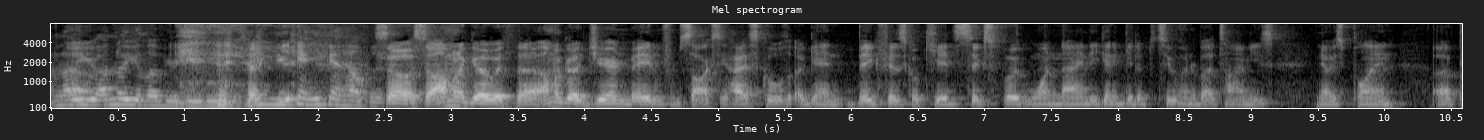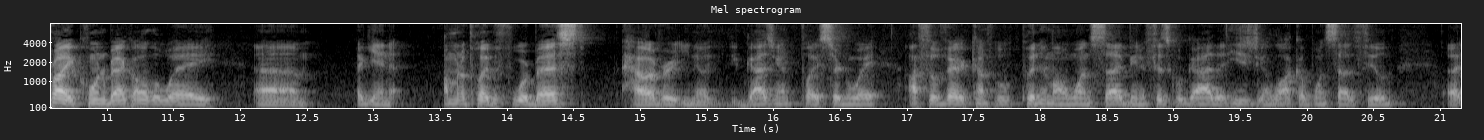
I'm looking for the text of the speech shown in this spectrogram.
I know you I know you love your DBs. you, you can't you can't help it. So so I'm gonna go with uh, I'm gonna go with Jaron Mayden from Sachse High School. Again, big physical kid, six foot, 190, gonna get up to 200 by the time he's you know he's playing. Uh, probably cornerback all the way. Um, again, I'm gonna play the four best However, you know, you guys are going to play a certain way. I feel very comfortable putting him on one side, being a physical guy that he's going to lock up one side of the field. Uh,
